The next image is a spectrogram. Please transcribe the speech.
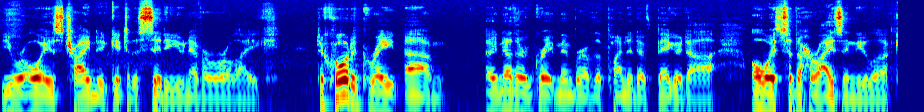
you were always trying to get to the city. You never were like, to quote a great, um, another great member of the Pundit of Begoda, always to the horizon you look,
